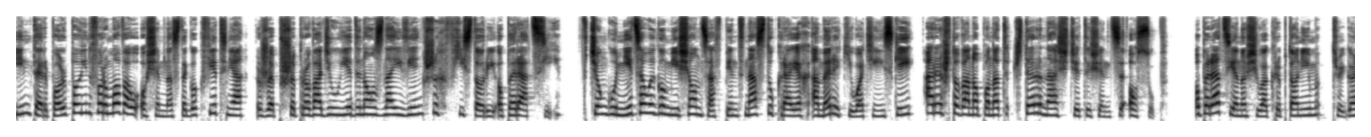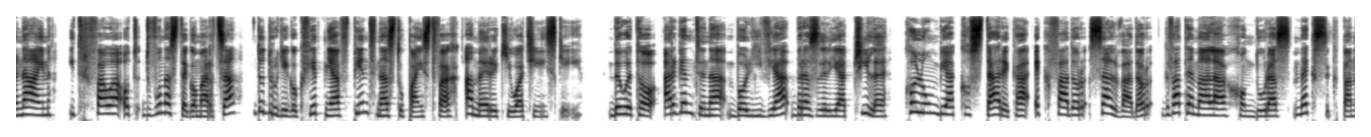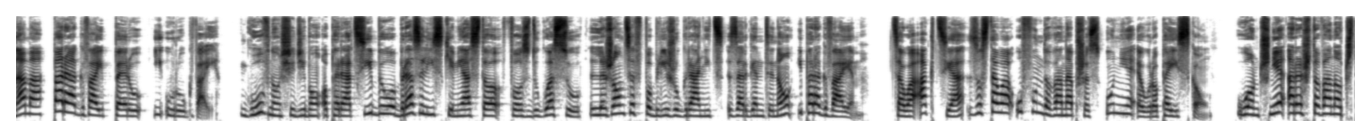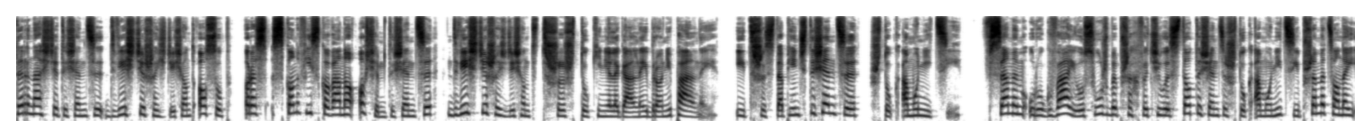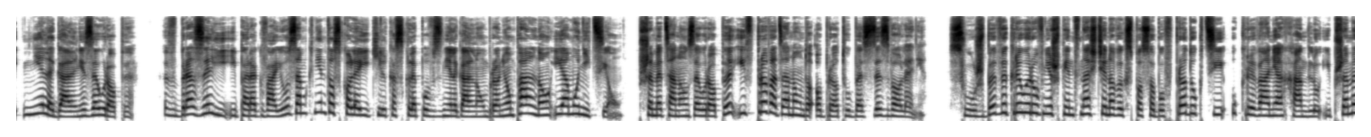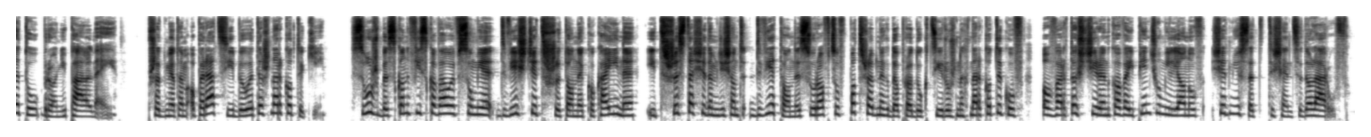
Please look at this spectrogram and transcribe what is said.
Interpol poinformował 18 kwietnia, że przeprowadził jedną z największych w historii operacji. W ciągu niecałego miesiąca w 15 krajach Ameryki Łacińskiej aresztowano ponad 14 tysięcy osób. Operacja nosiła kryptonim Trigger 9 i trwała od 12 marca do 2 kwietnia w 15 państwach Ameryki Łacińskiej. Były to Argentyna, Boliwia, Brazylia, Chile, Kolumbia, Kostaryka, Ekwador, Salwador, Gwatemala, Honduras, Meksyk, Panama, Paragwaj, Peru i Urugwaj. Główną siedzibą operacji było brazylijskie miasto Foz do Iguaçu, leżące w pobliżu granic z Argentyną i Paragwajem. Cała akcja została ufundowana przez Unię Europejską. Łącznie aresztowano 14 260 osób oraz skonfiskowano 8 263 sztuki nielegalnej broni palnej i 305 tysięcy sztuk amunicji. W samym Urugwaju służby przechwyciły 100 tysięcy sztuk amunicji przemyconej nielegalnie z Europy. W Brazylii i Paragwaju zamknięto z kolei kilka sklepów z nielegalną bronią palną i amunicją, przemycaną z Europy i wprowadzaną do obrotu bez zezwoleń. Służby wykryły również 15 nowych sposobów produkcji, ukrywania, handlu i przemytu broni palnej. Przedmiotem operacji były też narkotyki. Służby skonfiskowały w sumie 203 tony kokainy i 372 tony surowców potrzebnych do produkcji różnych narkotyków o wartości rynkowej 5 milionów 700 tysięcy dolarów.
